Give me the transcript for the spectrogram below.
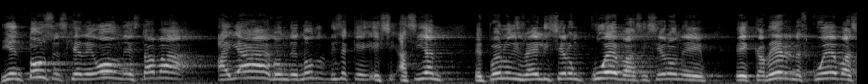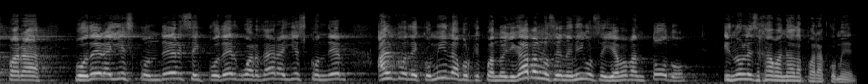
Y entonces Gedeón estaba allá donde no dice que hacían el pueblo de Israel hicieron cuevas, hicieron eh, eh, cavernas, cuevas para poder ahí esconderse y poder guardar ahí esconder algo de comida, porque cuando llegaban los enemigos se llevaban todo y no les dejaban nada para comer.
